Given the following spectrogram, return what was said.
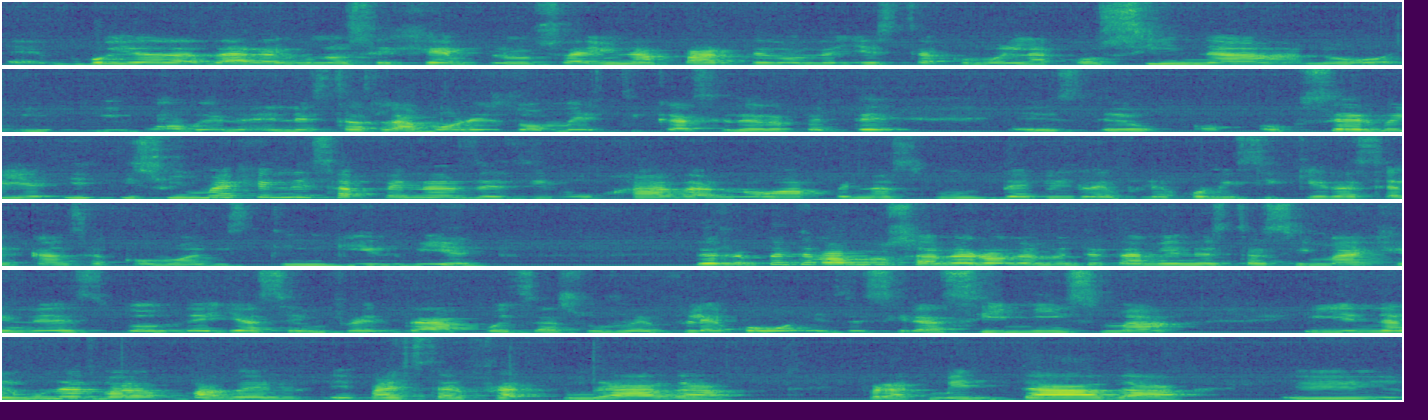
Eh, voy a dar algunos ejemplos. Hay una parte donde ella está como en la cocina, ¿no? Y, en estas labores domésticas y de repente este, observe y, su imagen es apenas desdibujada, ¿no? Apenas un débil reflejo, ni siquiera se alcanza como a distinguir bien. De repente vamos a ver obviamente también estas imágenes donde ella se enfrenta pues a su reflejo, es decir, a sí misma, y en algunas va, va, a, eh, estar fracturada, fragmentada, eh,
